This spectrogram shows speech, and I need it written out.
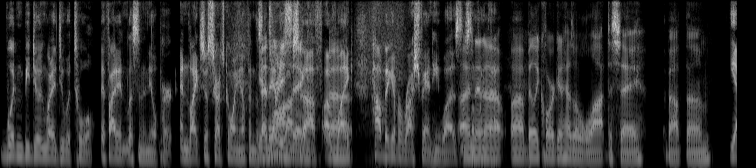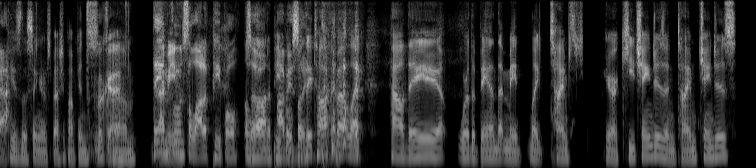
wouldn't be doing what I do with Tool if I didn't listen to Neil Peart, and like just starts going up in the Yeah, that's raw stuff of Uh, like how big of a Rush fan he was and, and stuff then like that. uh, uh, Billy Corgan has a lot to say about them. Yeah, He's the singer of Smashing Pumpkins. Okay. Um, they I mean, influenced a lot of people. a so, lot of people, obviously. but they talk about like how they were the band that made like times or key changes and time changes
